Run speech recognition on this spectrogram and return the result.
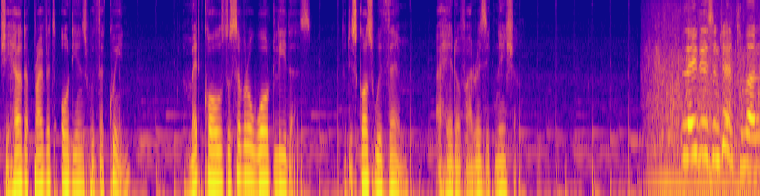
she held a private audience with the Queen and made calls to several world leaders to discuss with them ahead of her resignation. Ladies and gentlemen,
